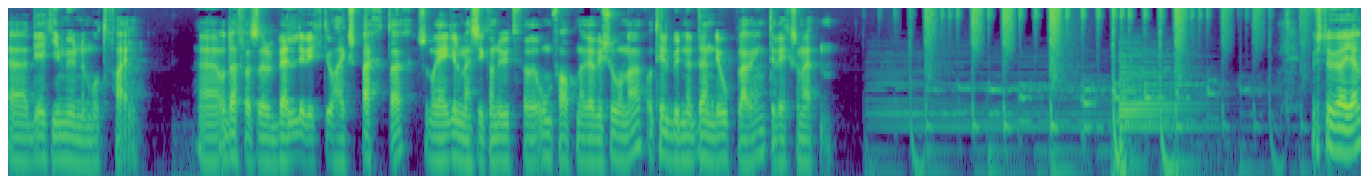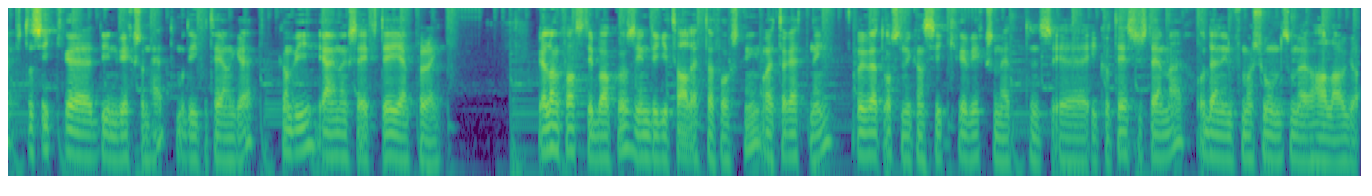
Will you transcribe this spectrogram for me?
Eh, de er ikke immune mot feil. Eh, og Derfor er det veldig viktig å ha eksperter som regelmessig kan utføre omfattende revisjoner og tilby nødvendig opplæring til virksomheten. Hvis du vil ha hjelp til å sikre din virksomhet mot IKT-angrep, kan vi i Einar Safety hjelpe deg. Vi har lang fartstid bak oss innen digital etterforskning og etterretning, og vi vet hvordan vi kan sikre virksomhetens eh, IKT-systemer og den informasjonen som dere har lagra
